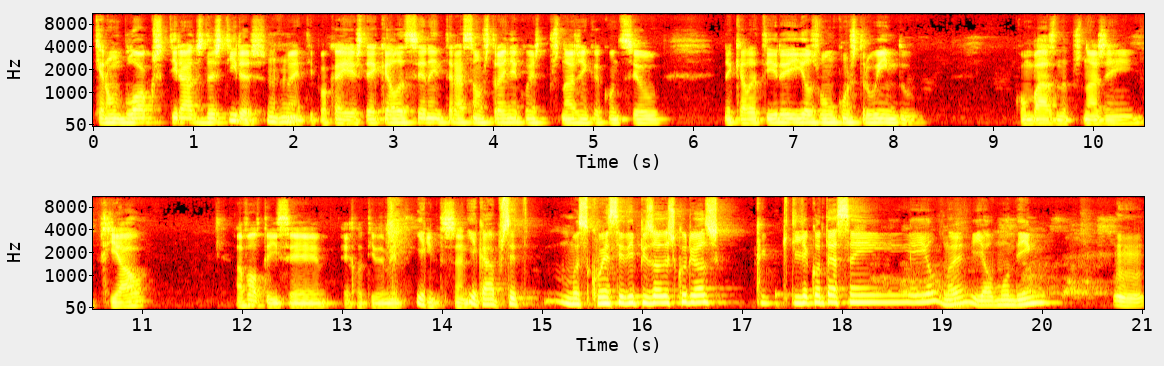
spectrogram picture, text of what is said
que eram blocos tirados das tiras, não é? Tipo, ok, esta é aquela cena, interação estranha com este personagem que aconteceu naquela tira e eles vão construindo com base na personagem real à volta. Isso é, é relativamente E, interessante. e acaba por ser uma sequência de episódios curiosos que, que lhe acontecem a ele, não é? E ao mundinho. Uhum.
